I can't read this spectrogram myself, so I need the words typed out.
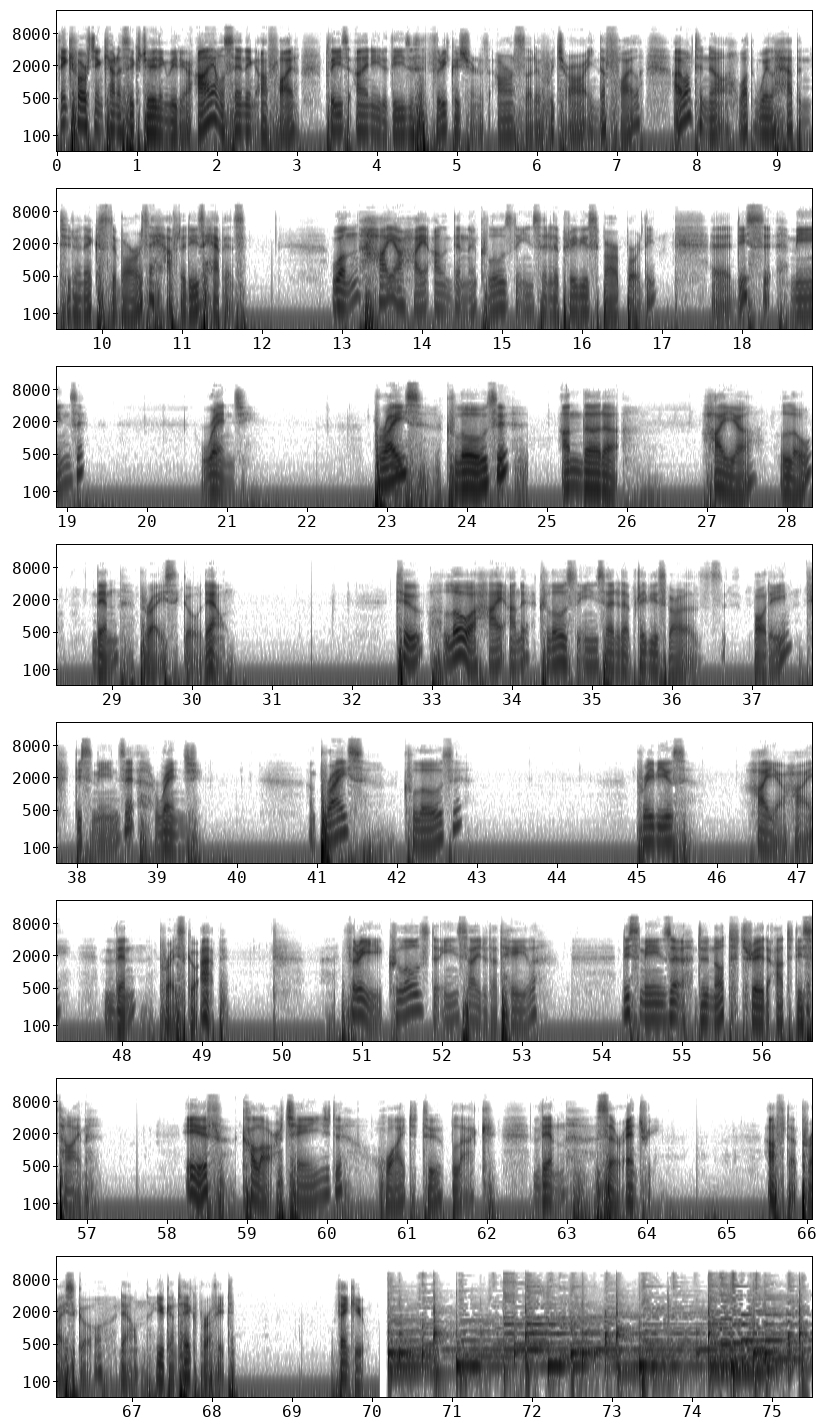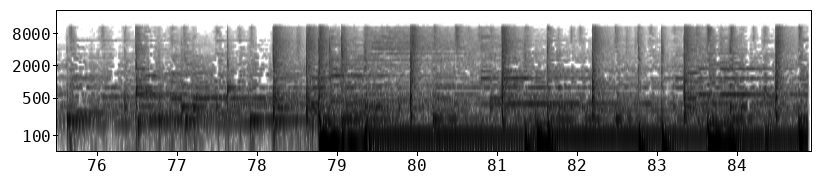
Thank you for watching candlestick trading video. I am sending a file. Please, I need these three questions answered which are in the file. I want to know what will happen to the next bars after this happens. 1. Higher high and then closed inside the previous bar body. Uh, this means range. Price close under the higher low then price go down. 2. Lower high and close inside the previous bar's body. This means range. Price close previous higher high, then price go up. 3. Closed inside the tail. This means do not trade at this time. If color changed white to black, then sell entry. After price go down, you can take profit. Thank you.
